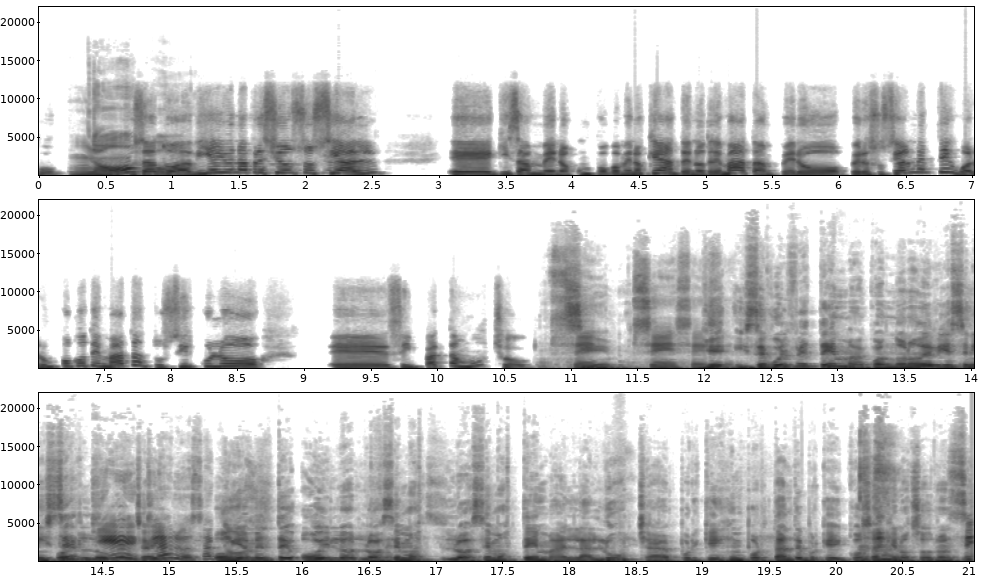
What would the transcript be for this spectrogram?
po. No. O sea, po. todavía hay una presión social, eh, quizás menos, un poco menos que antes, no te matan, pero, pero socialmente igual un poco te matan, tu círculo eh, se impacta mucho. Sí, sí, sí. y, sí. y se vuelve tema cuando no debiese ni ¿Por serlo. qué? Claro, exacto. Obviamente hoy lo, lo, hacemos, lo hacemos tema en la lucha porque es importante porque hay cosas que nosotros, Sí,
